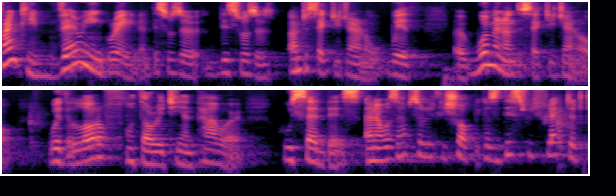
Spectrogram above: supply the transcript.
frankly, very ingrained, and this was a this was an Undersecretary General with a woman Undersecretary General with a lot of authority and power who said this. And I was absolutely shocked because this reflected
